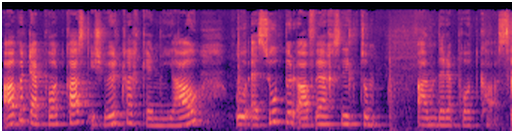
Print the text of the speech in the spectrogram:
Aber der Podcast ist wirklich genial und eine super Abwechslung zum anderen Podcast.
